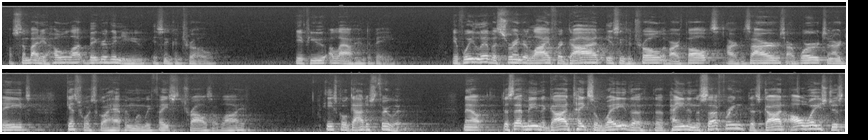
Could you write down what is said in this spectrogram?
Because somebody a whole lot bigger than you is in control if you allow him to be. If we live a surrendered life where God is in control of our thoughts, our desires, our words, and our deeds, guess what's going to happen when we face the trials of life? He's going to guide us through it. Now, does that mean that God takes away the, the pain and the suffering? Does God always just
